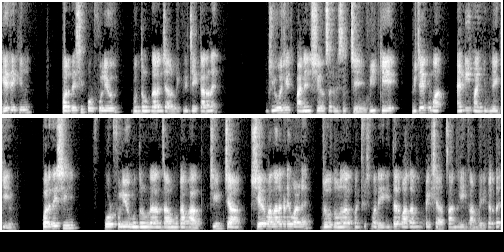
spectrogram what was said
हे देखील परदेशी पोर्टफोलिओ गुंतवणूकदारांच्या विक्रीचे कारण आहे. Geojit Financial Services V K Vijay Kumar यांनी माहिती दिली की परदेशी पोर्टफोलिओ गुंतवणूकदारांचा मोठा भाग चीनच्या शेअर बाजाराकडे वळलाय जो दोन हजार पंचवीसमध्ये इतर बाजारांपेक्षा चांगली कामगिरी करत आहे.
